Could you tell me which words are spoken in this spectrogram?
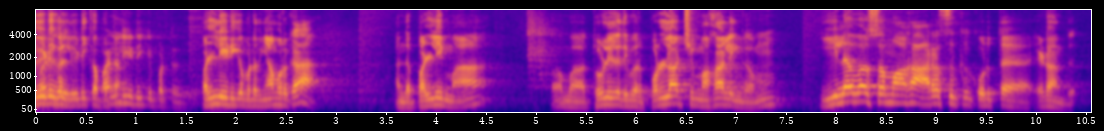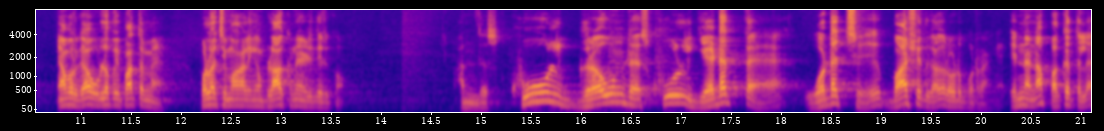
வீடுகள் இடிக்கப்பட்ட பள்ளி இடிக்கப்பட்டது. பள்ளி இடிக்கப்பட்டது ஞாபகம் இருக்கா? அந்த பள்ளிமா தொழிலதிபர் பொள்ளாச்சி மகாலிங்கம் இலவசமாக அரசுக்கு கொடுத்த இடம் அது. ஞாபகம் இருக்கா? உள்ளே போய் பார்த்தோமே. பொள்ளாச்சி மகாலிங்கம் பிளாக்னு எழுதியிருக்கோம். அந்த ஸ்கூல் கிரவுண்டை ஸ்கூல் இடத்த உடைச்சு பாஷ்யத்துக்காக ரோடு போடுறாங்க. என்னன்னா பக்கத்தில்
